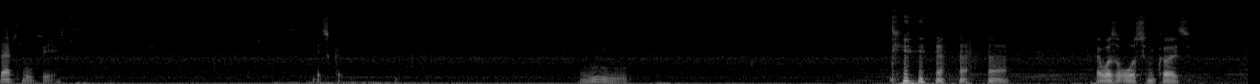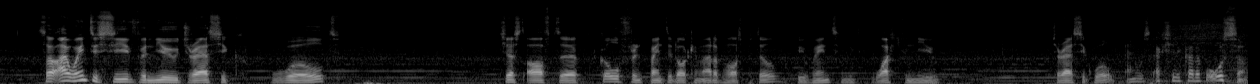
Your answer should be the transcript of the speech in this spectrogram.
that will be. Let's go. Ooh. that was awesome quote. So I went to see the new Jurassic World just after girlfriend painted dog came out of hospital. We went and we watched the new Jurassic World and it was actually kind of awesome.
